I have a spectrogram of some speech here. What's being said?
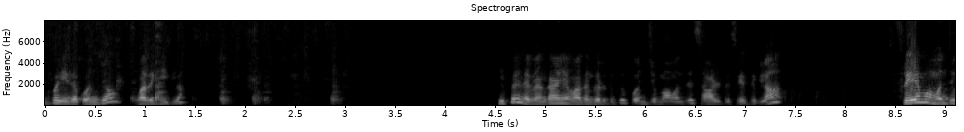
இப்போ இதை கொஞ்சம் வதக்கிக்கலாம். இப்போ இந்த வெங்காயம் வதங்குறதுக்கு கொஞ்சமாக வந்து சால்ட்டு சேர்த்துக்கலாம். ஃப்ளேமை வந்து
